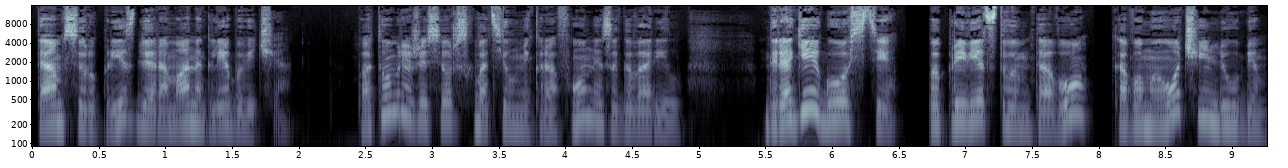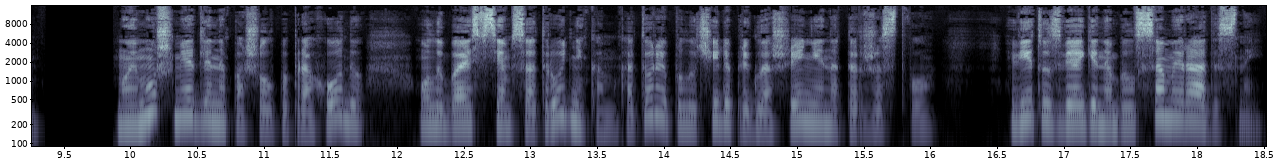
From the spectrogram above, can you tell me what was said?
там сюрприз для Романа Глебовича». Потом режиссер схватил микрофон и заговорил. «Дорогие гости, поприветствуем того, кого мы очень любим. Мой муж медленно пошел по проходу, улыбаясь всем сотрудникам, которые получили приглашение на торжество. Вид у Звягина был самый радостный,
